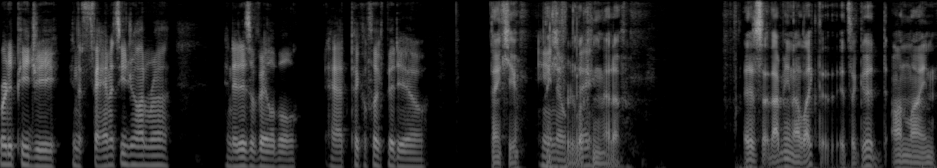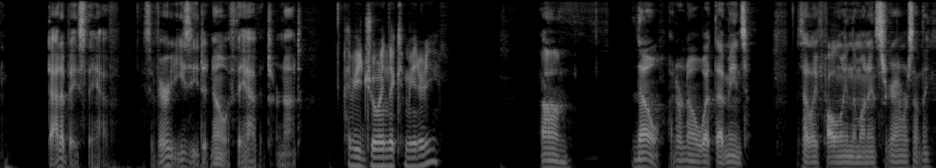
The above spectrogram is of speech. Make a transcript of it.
rated PG in the fantasy genre, and it is available at Pick a Flick Video. Thank you. Thank you for looking that up. It's, I mean, I like that. It's a good online database they have. It's very easy to know if they have it or not. Have you joined the community? Um, no, I don't know what that means. Is that like following them on Instagram or something?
